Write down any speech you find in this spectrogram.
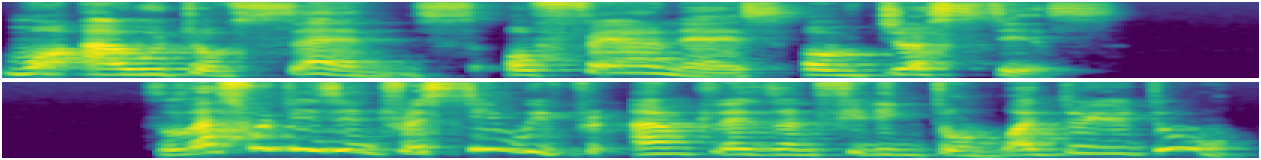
more out of sense, of fairness, of justice. So that's what is interesting with unpleasant feeling tone. What do you do?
